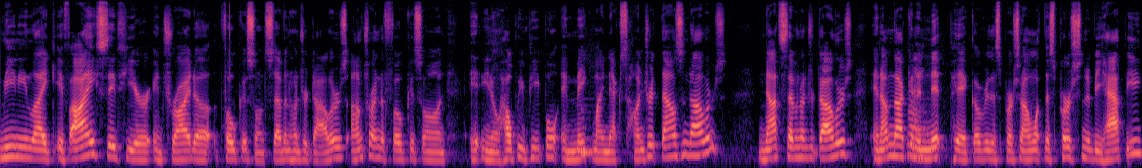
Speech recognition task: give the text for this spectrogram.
Meaning, like, if I sit here and try to focus on seven hundred dollars, I'm trying to focus on, eh, you know, helping people and make my next hundred thousand dollars not $700 and i'm not going to nitpick over this person i want this person to be happy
